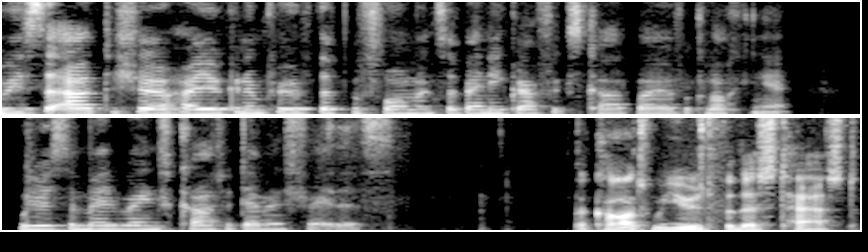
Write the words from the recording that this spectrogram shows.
We set out to show how you can improve the performance of any graphics card by overclocking it. We used a mid-range card to demonstrate this. The cards we used for this test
